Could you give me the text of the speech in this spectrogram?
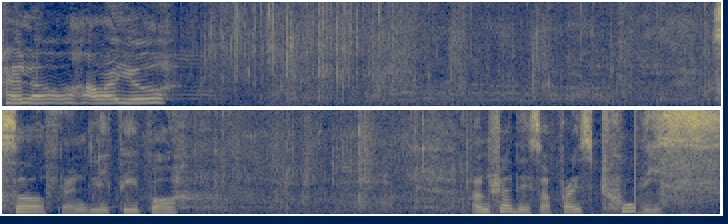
Hello, how are you? So friendly people. I'm sure they surprised who this.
